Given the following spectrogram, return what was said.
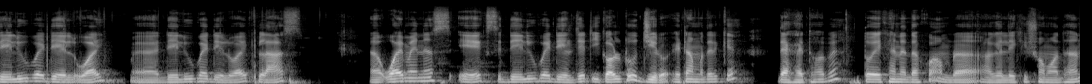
del u by del y del u by del y plus y minus x del u by del z equal to zero এটা আমাদেরকে দেখাইতে হবে। তো এখানে দেখো আমরা আগে লিখি সমাধান।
